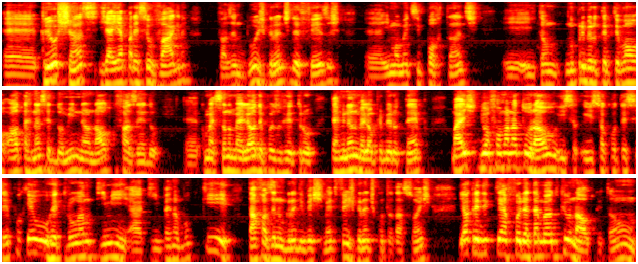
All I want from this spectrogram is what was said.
é, criou chance, e aí apareceu Wagner, fazendo duas grandes defesas é, em momentos importantes. E, então, no primeiro tempo, teve uma alternância de domínio, né, o Náutico fazendo é, começando melhor, depois o Retro terminando melhor o primeiro tempo, mas de uma forma natural isso, isso acontecer, porque o Retro é um time aqui em Pernambuco que está fazendo um grande investimento, fez grandes contratações, e eu acredito que tem a folha até maior do que o Náutico, então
